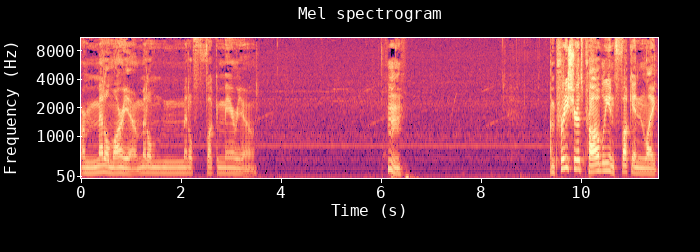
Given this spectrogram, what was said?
Or Metal Mario. Metal, metal fucking Mario. Hmm. I'm pretty sure it's probably in fucking like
